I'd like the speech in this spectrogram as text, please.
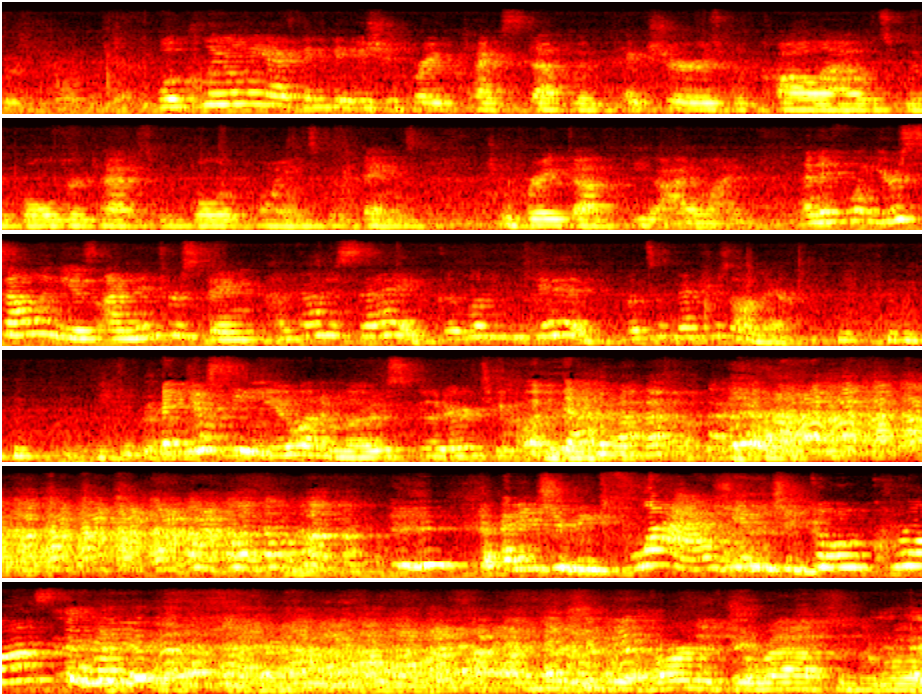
and it's just short text. Well, clearly, I think that you should break text up with pictures, with call-outs, with bolder text, with bullet points, with things to break up the eye line. And if what you're selling is, I'm interesting, I gotta say, good-looking kid, put some pictures on there. I just see you on a motor scooter too. And it should be flash, and it should go across the header. And there should be a herd of giraffes in the road.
